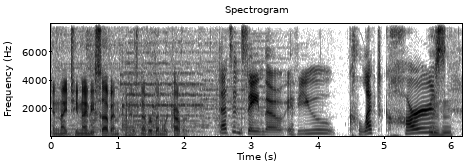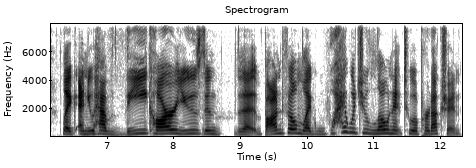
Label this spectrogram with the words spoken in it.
in 1997 and has never been recovered. That's insane, though. If you collect cars, Mm-hmm. Mhm. like, and you have the car used in the Bond film, like, why would you loan it to a production?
